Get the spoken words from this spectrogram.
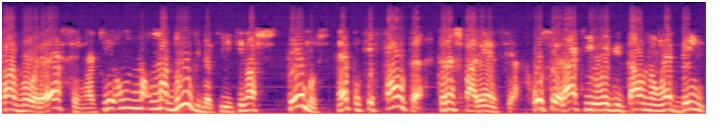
favorecem aqui uma, uma dúvida que, que nós temos, né? Porque falta transparência. Ou será que o edital não é bem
